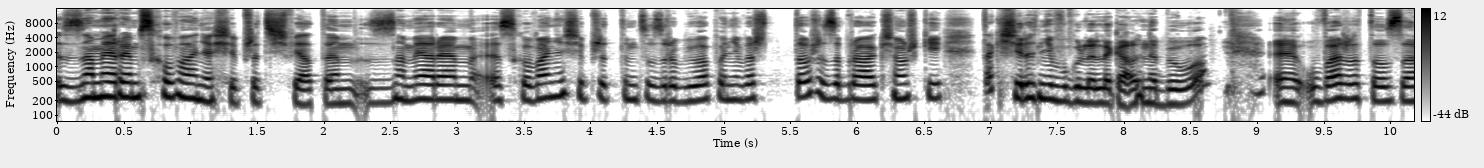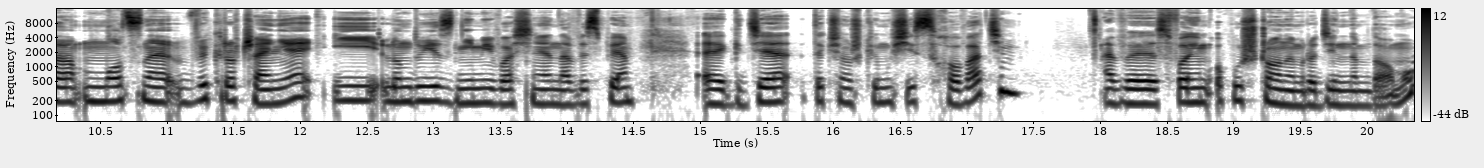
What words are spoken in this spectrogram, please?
z zamiarem schowania się przed światem, z zamiarem e, schowania się przed tym, co zrobiła, ponieważ to, że zabrała książki, tak średnio w ogóle legalne było. E, uważa to za mocne wykroczenie i ląduje z nimi właśnie na wyspie, e, gdzie te książki musi schować w swoim opuszczonym rodzinnym domu.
